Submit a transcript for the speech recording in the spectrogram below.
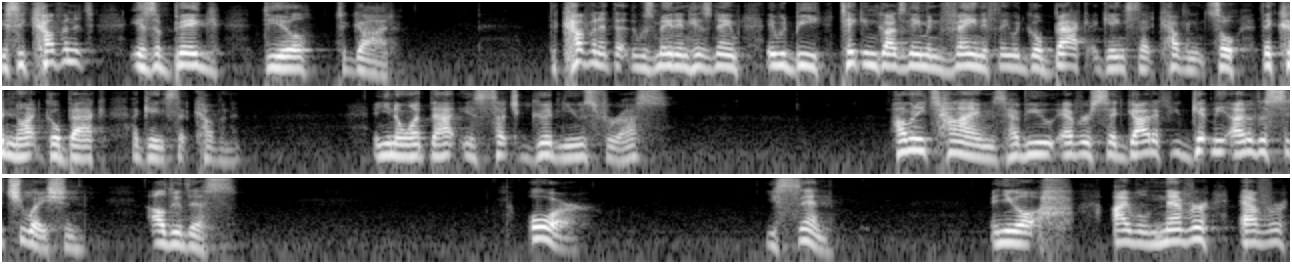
You see, covenant is a big deal to God. The covenant that was made in his name, it would be taking God's name in vain if they would go back against that covenant. So they could not go back against that covenant. And you know what? That is such good news for us. How many times have you ever said, God, if you get me out of this situation, I'll do this? Or you sin and you go, ah, I will never, ever,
